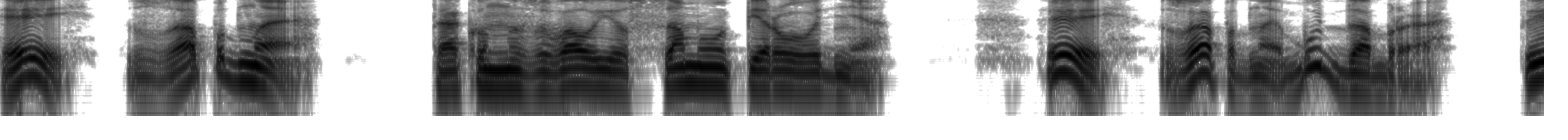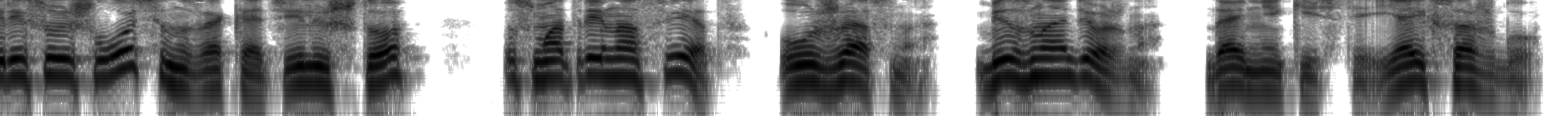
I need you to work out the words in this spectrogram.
«Эй, западная!» Так он называл ее с самого первого дня. «Эй, западная, будь добра. Ты рисуешь лося на закате или что? Посмотри на свет. Ужасно. Безнадежно. Дай мне кисти, я их сожгу».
